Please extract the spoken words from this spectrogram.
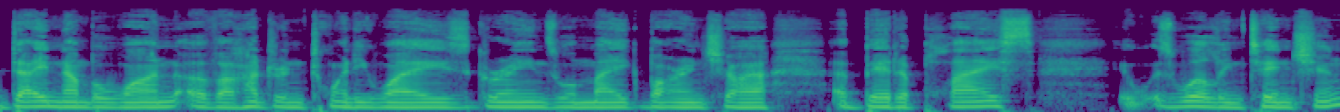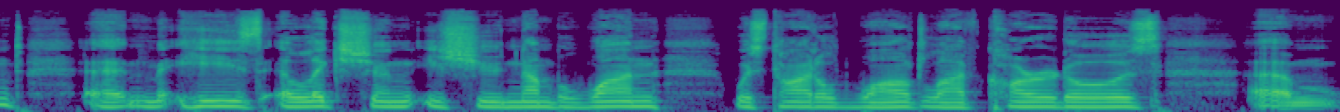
Day Number One of 120 Ways Greens Will Make Byron Shire a Better Place. It was well intentioned. Um, his election issue number one was titled Wildlife Corridors. Um,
